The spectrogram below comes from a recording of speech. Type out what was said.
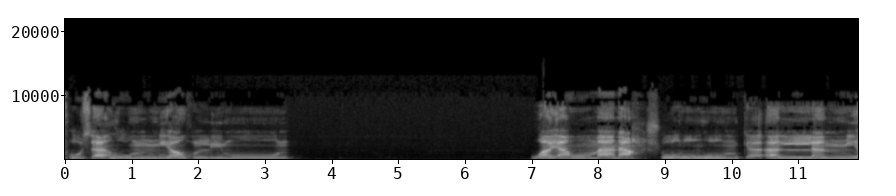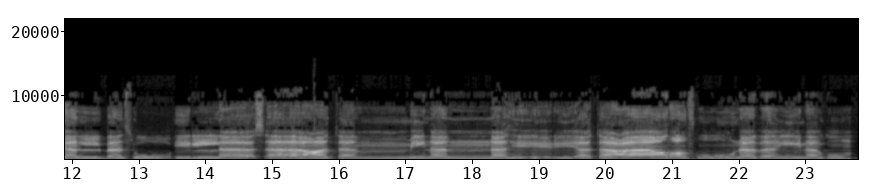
انفسهم يظلمون ويوم نحشرهم كأن لم يلبثوا إلا ساعة من النهير يتعارفون بينهم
